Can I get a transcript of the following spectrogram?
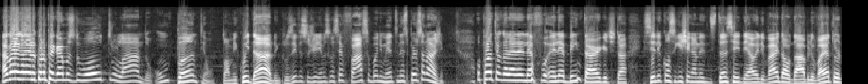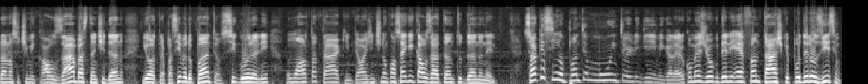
Agora, galera, quando pegarmos do outro lado um Pantheon, tome cuidado. Inclusive, sugerimos que você faça o banimento nesse personagem. O Pantheon, galera, ele é, ele é bem target, tá? Se ele conseguir chegar na distância ideal, ele vai dar o W, vai atordoar nosso time, causar bastante dano. E outra, passiva do Pantheon segura ali um auto-ataque. Então, a gente não consegue causar tanto dano nele. Só que assim, o Panto é muito early game, galera. O começo do jogo dele é fantástico, é poderosíssimo.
